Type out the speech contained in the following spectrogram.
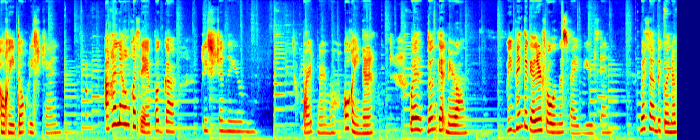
okay to, Christian. Akala ko kasi, pagka Christian na yung partner mo, okay na. Well, don't get me wrong. We've been together for almost five years and masabi ko na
